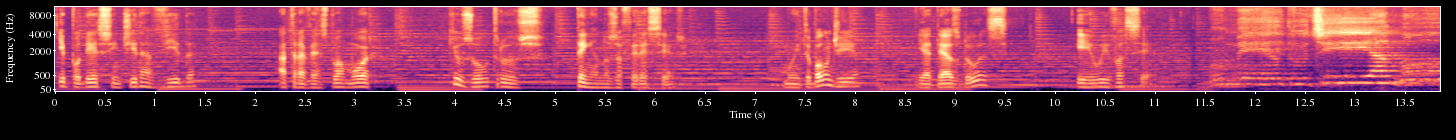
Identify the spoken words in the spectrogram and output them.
e poder sentir a vida através do amor que os outros tem a nos oferecer. Muito bom dia e até as duas, eu e você. Momento de amor.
